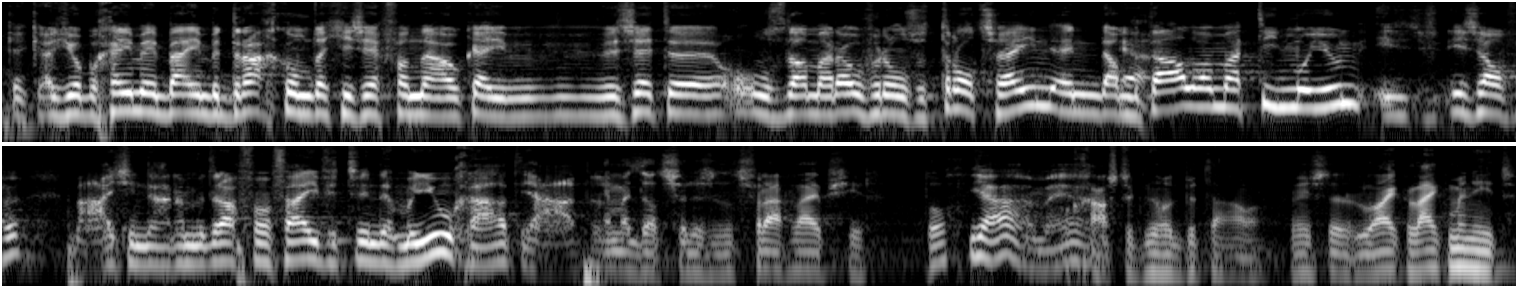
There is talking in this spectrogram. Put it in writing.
Kijk, als je op een gegeven moment bij een bedrag komt dat je zegt van... nou oké, we, we zetten ons dan maar over onze trots heen... en dan Ja. betalen we maar 10 miljoen, is, is al. Maar als je naar een bedrag van 25 miljoen gaat, ja... Dat, ja, maar dat, zullen ze, dat vraagt Leipzig, toch? ja, maar Dat ja. gaan ze natuurlijk nooit betalen. Tenminste, lijkt, lijkt me niet.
